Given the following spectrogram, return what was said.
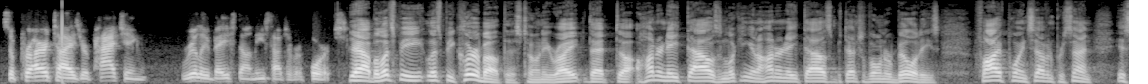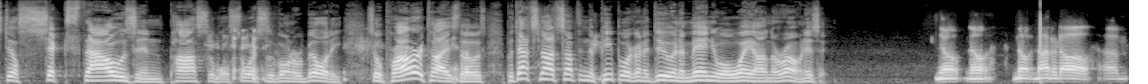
so prioritize your patching really based on these types of reports. Yeah, but let's be let's be clear about this, Tony. Right? That uh, 108,000, looking at 108,000 potential vulnerabilities, 5.7% is still 6,000 possible sources of vulnerability. So prioritize those, but that's not something that people are going to do in a manual way on their own, is it? No, no, no, not at all. Um,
